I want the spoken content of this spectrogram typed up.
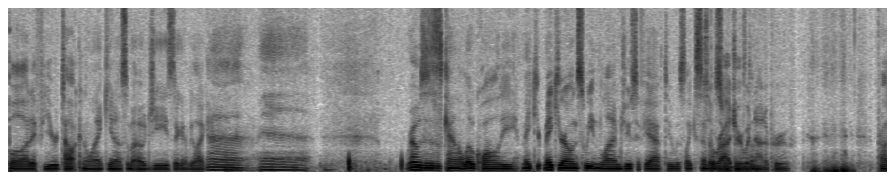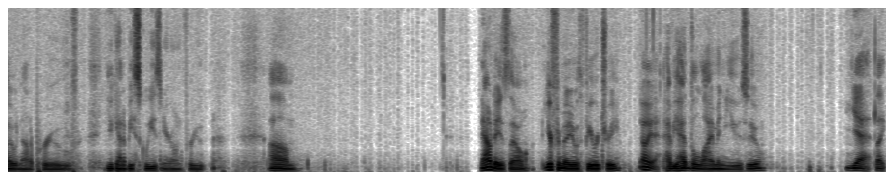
but if you're talking like you know some OGs, they're gonna be like, ah, eh. Roses is kind of low quality. Make your make your own sweetened lime juice if you have to. It's like simple. so Roger would not approve. probably would not approve. You got to be squeezing your own fruit. Um, nowadays, though, you're familiar with Fever Tree. Oh yeah, Have you had the lime and yuzu? yeah. Like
